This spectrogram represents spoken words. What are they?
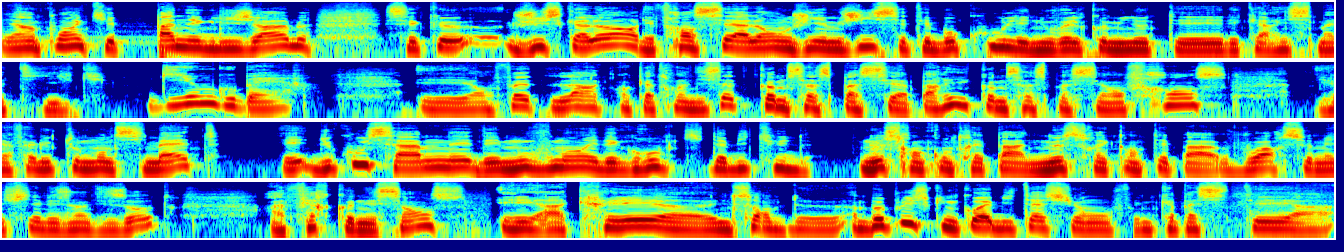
Il y a un point qui est pas négligeable, c'est que jusqu'alors, les Français allant au JMJ, c'était beaucoup les nouvelles communautés, les charismatiques. Guillaume Goubert. Et en fait, là, en 97, comme ça se passait à Paris, comme ça se passait en France, il a fallu que tout le monde s'y mette. Et du coup, ça a amené des mouvements et des groupes qui d'habitude ne se rencontraient pas, ne se fréquentaient pas, voire se méfiaient les uns des autres, à faire connaissance et à créer euh, une sorte de, un peu plus qu'une cohabitation, une capacité à,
